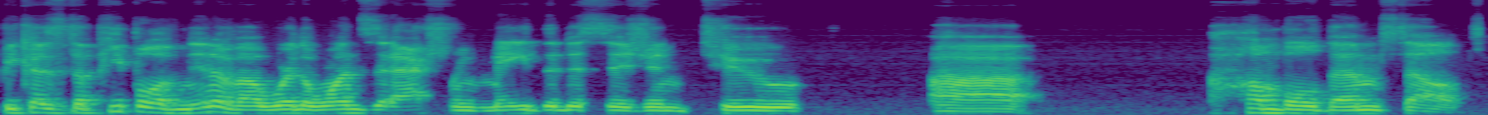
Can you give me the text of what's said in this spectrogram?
because the people of Nineveh were the ones that actually made the decision to uh, humble themselves.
